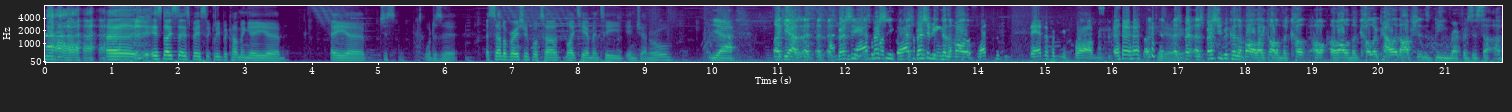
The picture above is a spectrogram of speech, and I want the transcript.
uh, it's nice that it's basically becoming a, uh, a, uh, just, what is it? A celebration for like TMNT in general. yeah, like yeah, es- es- especially They had especially fucking- they had the especially because of all of They had the- They had the freaking frogs. like, Yeah. especially because of all like all of the col- all, of all of the color palette options being references to uh,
